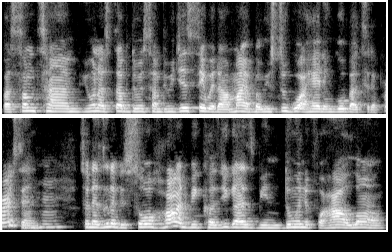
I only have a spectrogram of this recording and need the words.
but sometimes you want to stop doing something. We just say with our mind, but we still go ahead and go back to the person. Mm-hmm. So that's gonna be so hard because you guys been doing it for how long?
